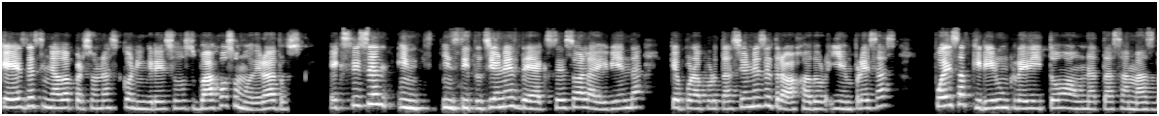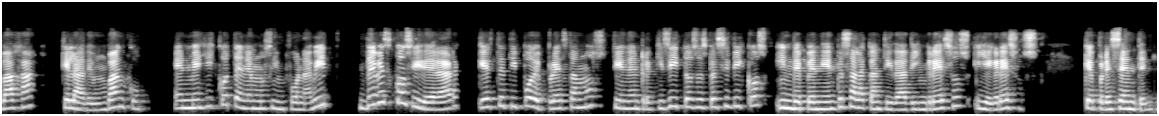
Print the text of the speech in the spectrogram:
que es destinado a personas con ingresos bajos o moderados. Existen instituciones de acceso a la vivienda que por aportaciones de trabajador y empresas puedes adquirir un crédito a una tasa más baja que la de un banco. En México tenemos Infonavit, Debes considerar que este tipo de préstamos tienen requisitos específicos independientes a la cantidad de ingresos y egresos que presenten.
